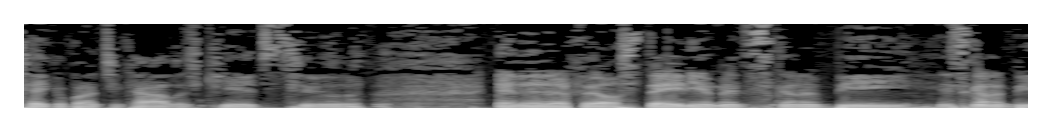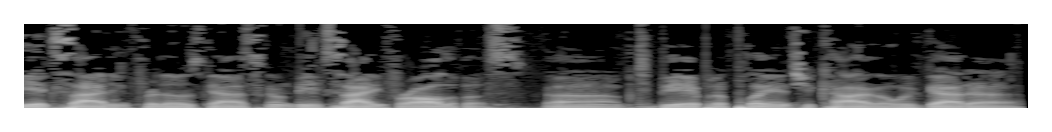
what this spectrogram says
take a bunch of college kids to an NFL stadium, it's to be it's to be exciting for those guys. It's to be exciting for all of us uh, to be able to play in Chicago. We've got a,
